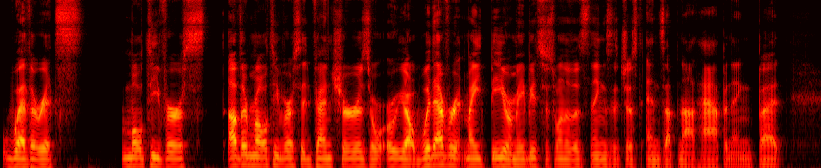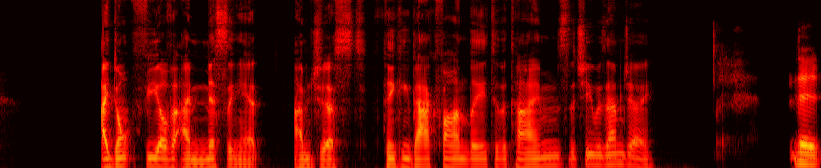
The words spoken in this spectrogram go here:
whether it's multiverse, other multiverse adventures, or, or you know whatever it might be, or maybe it's just one of those things that just ends up not happening. But I don't feel that I'm missing it. I'm just thinking back fondly to the times that she was MJ. The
